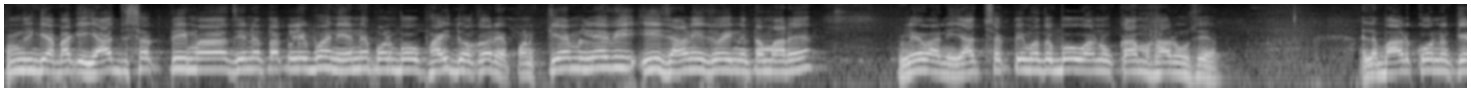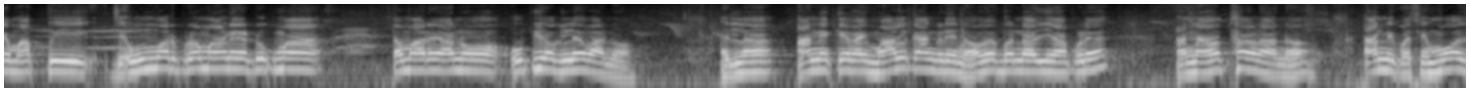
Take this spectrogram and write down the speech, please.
સમજી ગયા બાકી યાદશક્તિમાં જેને તકલીફ હોય ને એને પણ બહુ ફાયદો કરે. પણ કેમ લેવી એ જાણી જોઈને તમારે લેવાની. યાદશક્તિમાં તો બહુ આનું કામ સારું છે. એટલે બાળકોને કેમ આપવી? જે ઉંમર પ્રમાણે ટૂંકમાં તમારે આનો ઉપયોગ લેવાનો. એટલે આને કહેવાય માલકાંગડીને હવે બનાવીએ આપણે આના અથાણાને. આની પછી મોજ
